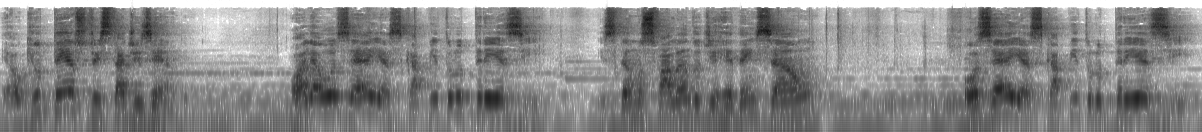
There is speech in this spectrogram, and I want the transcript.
É o que o texto está dizendo. Olha Oséias capítulo 13. Estamos falando de redenção. Oséias capítulo 13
